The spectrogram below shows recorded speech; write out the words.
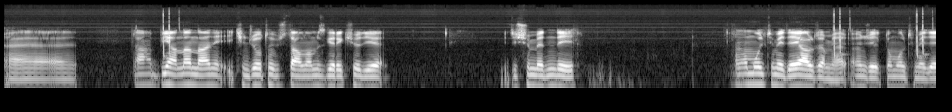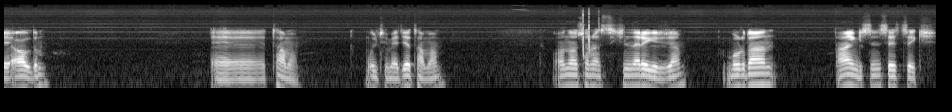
Ee, daha bir yandan da hani ikinci otobüs de almamız gerekiyor diye bir düşünmedim değil. Ama multimedyayı alacağım ya. Öncelikle multimedyayı aldım. Ee, tamam. Multimedya tamam. Ondan sonra skinlere gireceğim. Buradan hangisini seçsek?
